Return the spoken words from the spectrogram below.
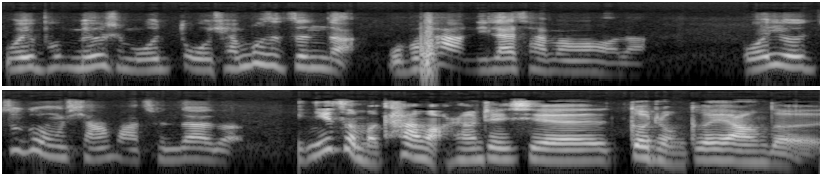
我也不没有什么，我我全部是真的，我不怕你来采访我好了。我有这种想法存在的。你怎么看网上这些各种各样的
